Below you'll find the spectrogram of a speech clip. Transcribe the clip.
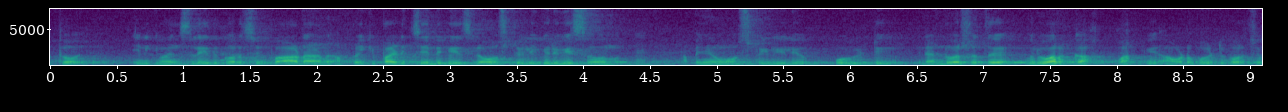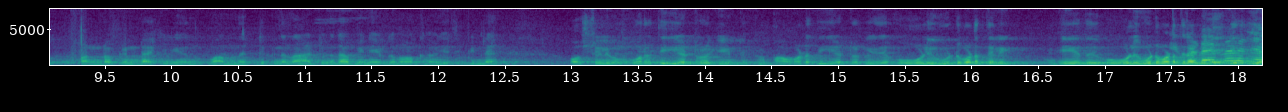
അപ്പോൾ എനിക്ക് മനസ്സിലായി ഇത് കുറച്ച് പാടാണ്. അപ്പോൾ എനിക്ക് പഠിച്ചതിന്റെ ബേസിൽ ഓസ്ട്രേലിയക്ക് ഒരു വിസ വന്നു. അപ്പോൾ ഞാൻ ഓസ്ട്രേലിയയിൽ പോയിട്ട് രണ്ട് വർഷത്തെ ഒരു വർക്കാണ് വർക്ക് അവിടെ പോയിട്ട് കുറച്ച് ഫണ്ടൊക്കെ ഉണ്ടാക്കി വന്നിട്ട് പിന്നെ നാട്ടിൽ നിന്ന് അഭിനയമൊക്കെ നോക്കാൻ വിചാരിച്ചു. പിന്നെ ഓസ്ട്രേലിയ പോകുമ്പോൾ കുറേ തിയേറ്ററൊക്കെ ഉണ്ട്. അപ്പോൾ അവിടെ തിയേറ്ററൊക്കെ ഹോളിവുഡ് പടത്തിൽ ഏത് ഹോളിവുഡ് പടത്തിൽ അഭിനയിക്കുക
